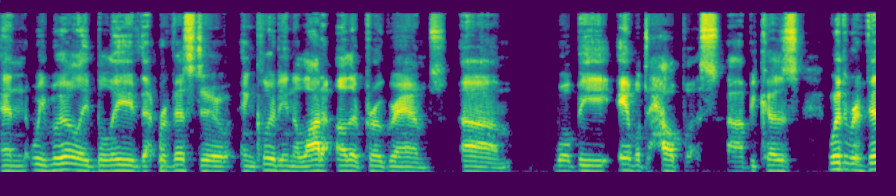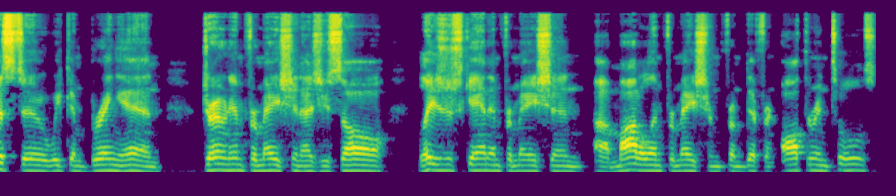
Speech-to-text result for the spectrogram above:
and we really believe that Revizto, including a lot of other programs, um, will be able to help us uh, because with Revizto we can bring in drone information, as you saw, laser scan information, uh, model information from different authoring tools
